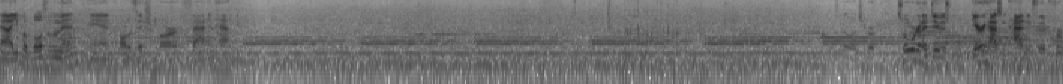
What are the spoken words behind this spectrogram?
Uh, you put both of them in, and all the fish are fat and happy. So what we're gonna do is Gary hasn't had any food for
